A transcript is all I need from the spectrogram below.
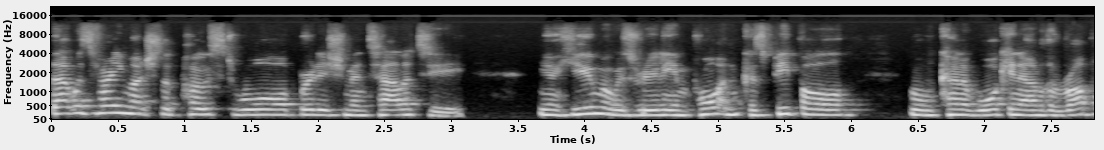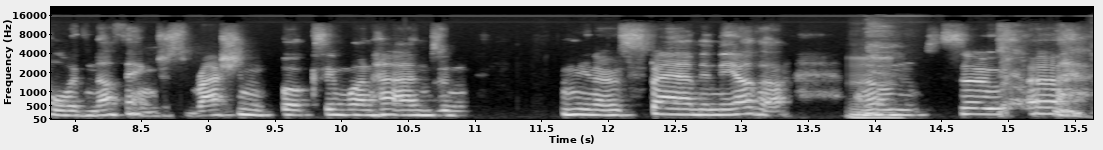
that was very much the post war British mentality. You know, humor was really important because people were kind of walking out of the rubble with nothing, just ration books in one hand and, you know, spam in the other. Um, so, uh,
